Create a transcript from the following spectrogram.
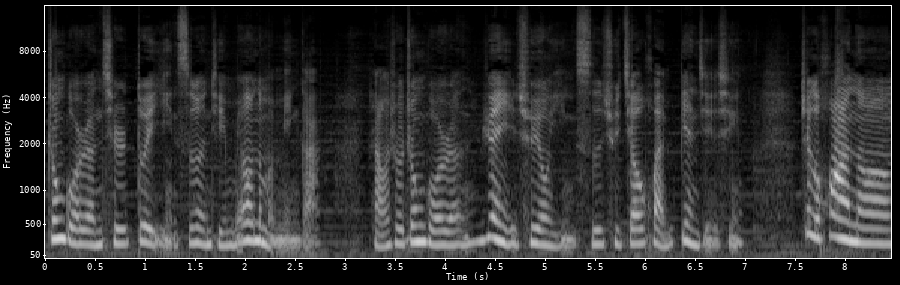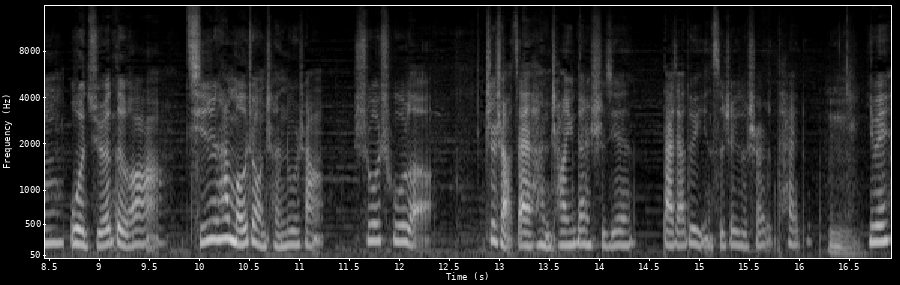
中国人其实对隐私问题没有那么敏感，然后说中国人愿意去用隐私去交换便捷性。这个话呢，我觉得啊，其实他某种程度上说出了，至少在很长一段时间，大家对隐私这个事儿的态度。嗯，因为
